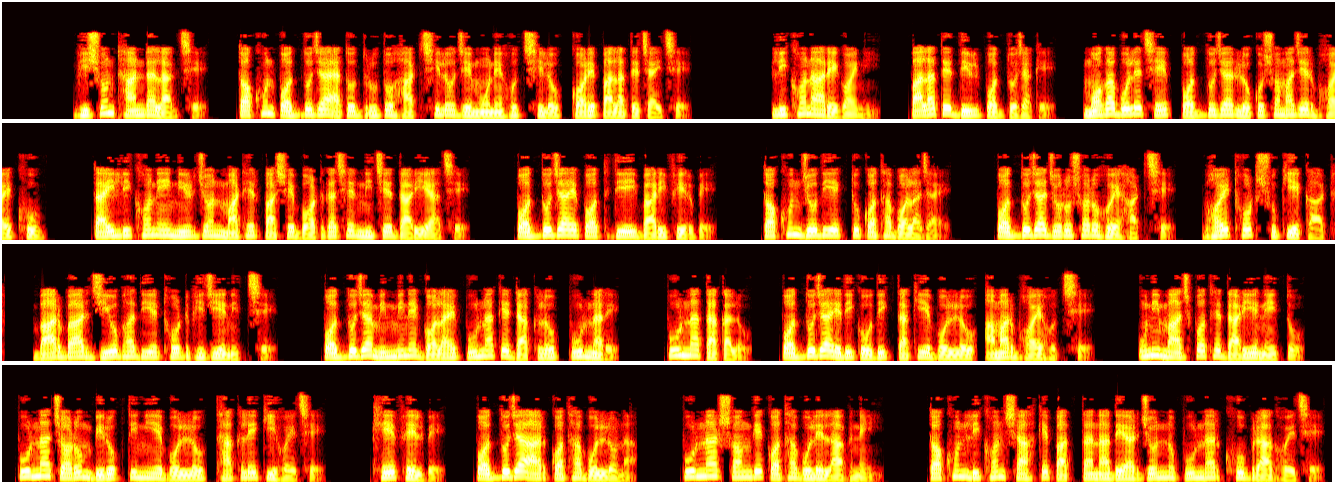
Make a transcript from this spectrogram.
ভীষণ ঠান্ডা লাগছে। তখন পদ্মজা এত দ্রুত হাঁটছিল যে মনে হচ্ছিল, করে পালাতে চাইছে। লিখন আর এগয়নি। পালাতে দিল পদ্মজাকে। মগা বলেছে, পদ্মজার লোকসমাজের ভয়ে খুব। তাই লিখন এই নির্জন মাঠের পাশে বটগাছের নিচে দাঁড়িয়ে আছে। পদ্মজা এ পথ দিয়েই বাড়ি ফিরবে। তখন যদি একটু কথা বলা যায়। পদ্মজা জোরসড় হয়ে হাঁটছে। ভয়ে ঠোঁট শুকিয়ে কাঠ। বারবার জিওভা দিয়ে ঠোঁট ভিজিয়ে নিচ্ছে। পদ্মজা মিনমিনে গলায় পূর্ণাকে ডাকল পূর্ণারে পূর্ণা তাকালো। পদ্মজা এদিক ওদিক তাকিয়ে বলল, আমার ভয় হচ্ছে। উনি মাঝপথে দাঁড়িয়ে নেই তো? পূর্ণা চরম বিরক্তি নিয়ে বলল, থাকলে কি হয়েছে? খেয়ে ফেলবে। পদ্মজা আর কথা বলল না। পূর্ণার সঙ্গে কথা বলে লাভ নেই। তখন লিখন শাহকে পাত্তা না দেওয়ার জন্য পূর্ণার খুব রাগ হয়েছে।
